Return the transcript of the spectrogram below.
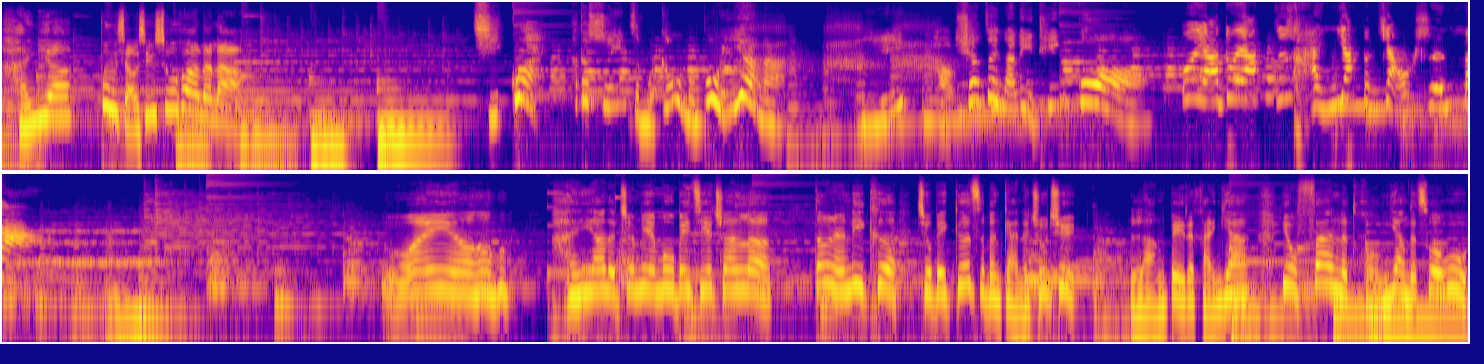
寒鸦不小心说话了啦！奇怪，它的声音怎么跟我们不一样啊？咦，好像在哪里听过？对呀，对呀，这是寒鸦的叫声嘛！哎呦，寒鸦的真面目被揭穿了，当然立刻就被鸽子们赶了出去。狼狈的寒鸦又犯了同样的错误，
